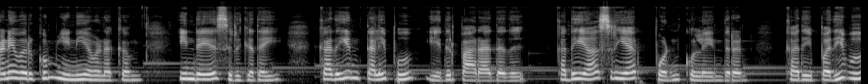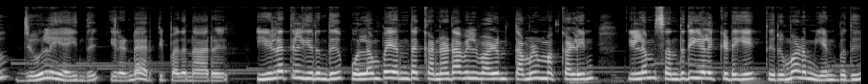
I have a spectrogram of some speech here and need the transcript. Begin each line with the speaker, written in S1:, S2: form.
S1: அனைவருக்கும் இனிய வணக்கம். இன்றைய சிறுகதை. கதையின் தலைப்பு எதிர்பாராதது. கதையாசிரியர் பொன் குலேந்திரன். கதை பதிவு ஜூலை ஐந்து இரண்டாயிரத்தி பதினாறு. ஈழத்தில் இருந்து புலம்பெயர்ந்த கனடாவில் வாழும் தமிழ் மக்களின் இளம் சந்ததிகளுக்கிடையே திருமணம் என்பது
